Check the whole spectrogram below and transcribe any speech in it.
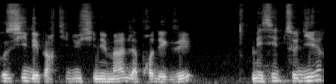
aussi des parties du cinéma, de la prod exé mais c'est de se dire,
